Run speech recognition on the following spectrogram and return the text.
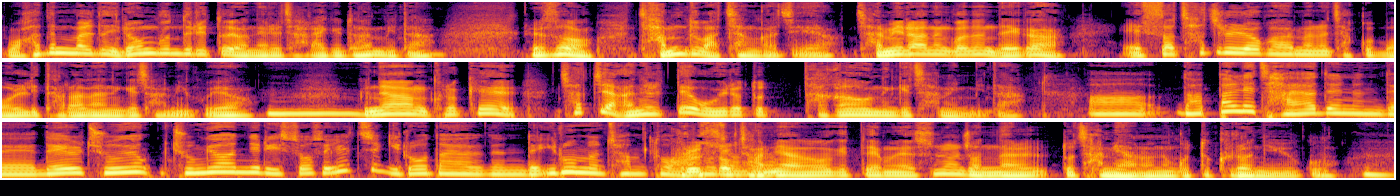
뭐 하든 말든 이런 분들이 또 연애를 잘하기도 합니다. 그래서 잠도 마찬가지예요. 잠이라는 거는 내가 애써 찾으려고 하면은 자꾸 멀리 달아나는 게 잠이고요. 음. 그냥 그렇게 찾지 않을 때 오히려 또 다가오는 게 잠입니다. 아, 나 빨리 자야 되는데 내일 주, 중요한 일이 있어서 일찍 일어나야 되는데 이러면 잠도 안 그럴수록 잠이 안 오기 때문에 수능 전날 또 잠이 안 오는 것도 그런 이유고. 음.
